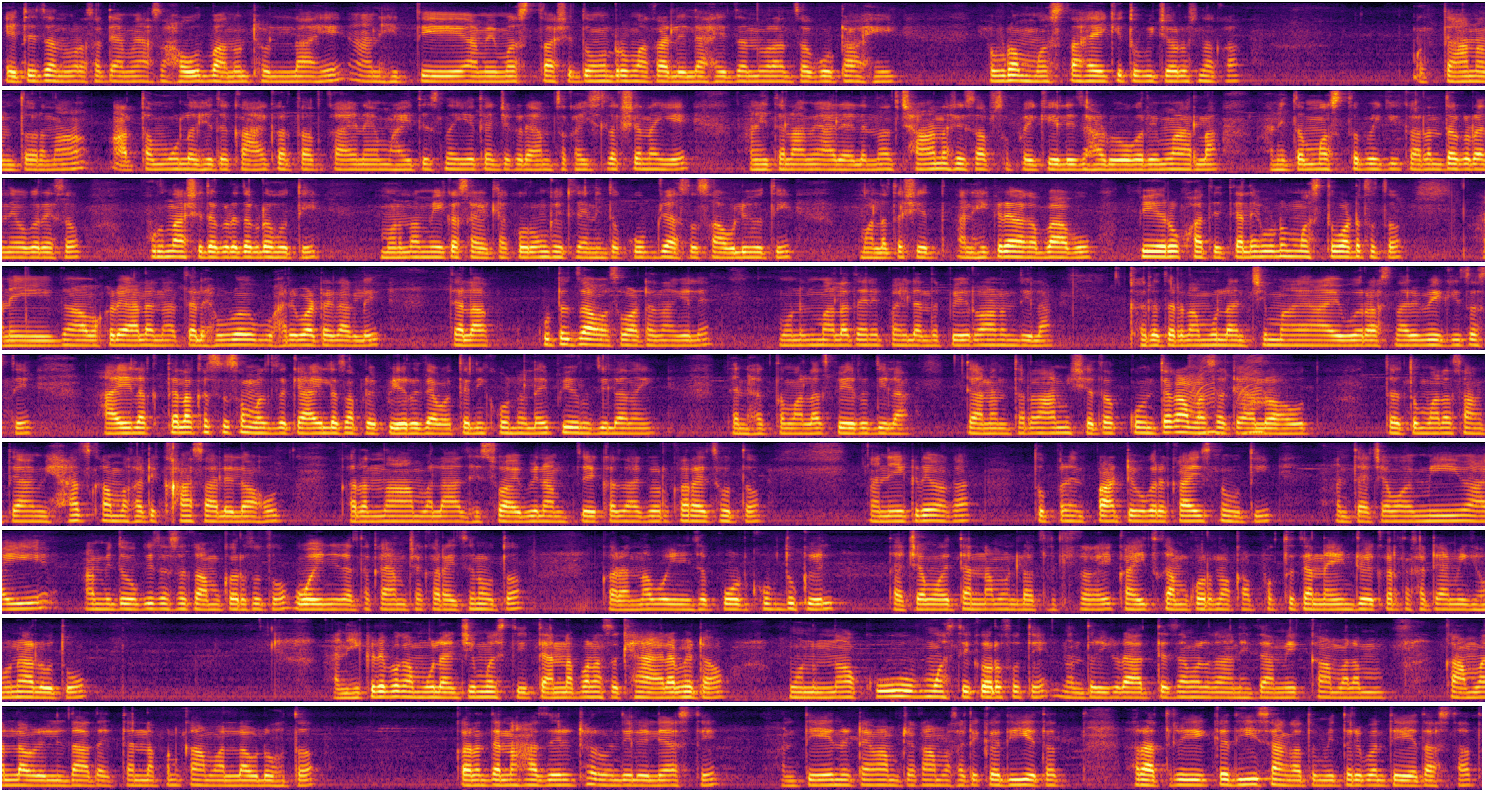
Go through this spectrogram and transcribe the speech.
येथे जनावरासाठी आम्ही असा हौद बांधून ठेवलेला आहे. आणि इथे आम्ही मस्त असे दोन रूमा काढलेल्या आहेत. जनावरांचा गोठा आहे. एवढा मस्त आहे की तो विचारूच नका. मग त्यानंतर ना आता मुलं हे तर काय करतात काय नाही माहीतच नाही आहे त्यांच्याकडे आमचं काहीच लक्ष नाही आहे आणि त्याला आम्ही आलेल्यांना छान अशी साफसफाई केली झाडू वगैरे मारला आणि तर मस्तपैकी कारण दगडाने वगैरे असं पूर्ण असे दगडं दगडं होती. म्हणून आम्ही एका साईडला करून घेतली आणि तर खूप जास्त सावली होती. मला तर शेत आणि इकडे बघा बाबू पेरू खाते त्याला एवढं मस्त वाटत होतं. आणि गावाकडे आला ना त्याला एवढं भारी वाटायला लागले. त्याला कुठंच जावं असं वाटायला गेले. म्हणून मला त्याने पहिल्यांदा पेरू आणून दिला. खरं तर ना मुलांची माया आईवर असणारी वेगळीच असते. आईला त्याला कसं समजलं की आईलाच आपल्या पेरू द्यावं? त्यांनी कोणालाही पेरू दिला नाही. त्याने फक्त मलाच पेरू दिला. त्यानंतर आम्ही शेतात कोणत्या कामासाठी आलो आहोत? तर तुम्हाला सांगते आम्ही ह्याच कामासाठी खास आलेलो आहोत. कारण ना आम्हाला आज हे सोयाबीन आमचं एका जागेवर करायचं होतं. आणि इकडे बघा तोपर्यंत पाटे वगैरे काहीच नव्हती. आणि त्याच्यामुळे मी आई आम्ही दोघीच असं काम करत होतो. वहिनीला तर काय आमच्या करायचं नव्हतं. कारण ना वहिनीचं पोट खूप दुखेल. त्याच्यामुळे त्यांना म्हटलं होतं की काही काहीच काम करू नका फक्त त्यांना एन्जॉय करण्यासाठी आम्ही घेऊन आलो होतो. आणि इकडे बघा मुलांची मस्ती त्यांना पण असं खेळायला भेटावं म्हणून ना खूप मस्ती करत होते. नंतर इकडं आत्याचा मुलगा आणि ते आम्ही कामाला कामाला लावलेले दादा आहेत त्यांना पण कामाला लावलं होतं. कारण त्यांना हजेरी ठरवून दिलेली असते आणि ते एनी टाईम आमच्या कामासाठी कधीही येतात. रात्री कधीही सांगा तुम्ही तरी पण ते येत असतात.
